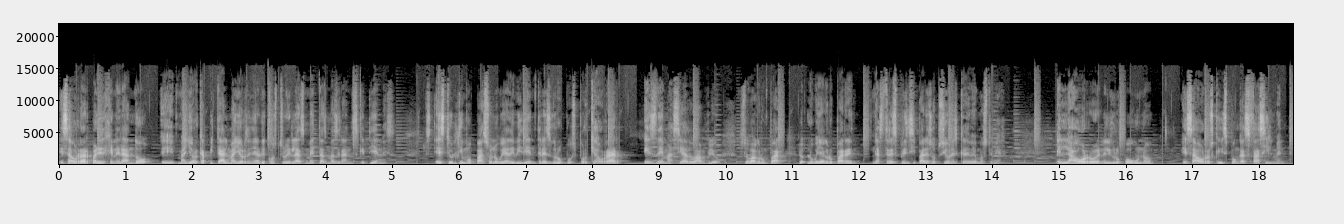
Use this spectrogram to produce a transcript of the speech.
Es ahorrar para ir generando eh, mayor capital, mayor dinero y construir las metas más grandes que tienes. Este último paso lo voy a dividir en tres grupos, porque ahorrar es demasiado amplio. lo voy a agrupar, lo, voy a agrupar en las tres principales opciones que debemos tener. El ahorro en el grupo 1 es ahorros que dispongas fácilmente.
